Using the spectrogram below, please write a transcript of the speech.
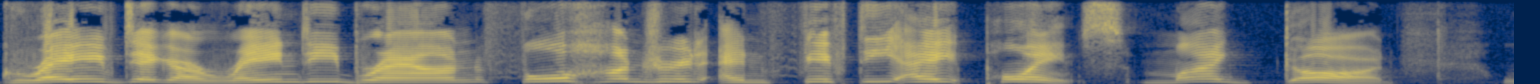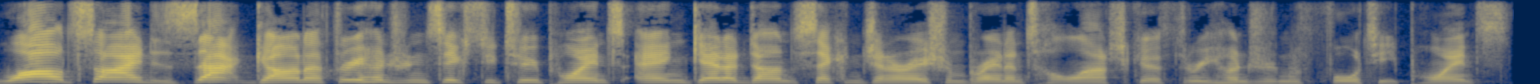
Gravedigger, Randy Brown, 458 points. My God. Wild side, Zach Garner, 362 points, and Get It Done, second generation Brandon Talachka, 340 points.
